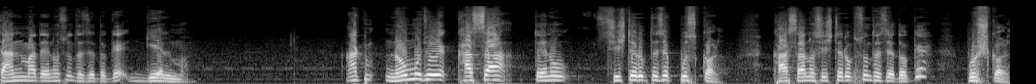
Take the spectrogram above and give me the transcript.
તાનમાં તેનું શું થશે તો કે ગેલમાં આઠ નવમું જોઈએ ખાસા તો એનું શિષ્ટરૂપ થશે પુષ્કળ ખાસાનું શિષ્ટરૂપ શું થશે તો કે પુષ્કળ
